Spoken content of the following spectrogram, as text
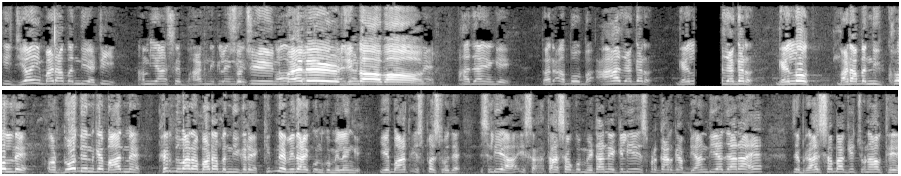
कि जो ही बड़ा बंदी हटी हम यहाँ से भाग निकलेंगे सचिन पहले जिंदाबाद। आ जाएँगे। पर अब वो आज अगर गहलोत आज अगर गहलोत बाड़ाबंदी खोल दे और दो दिन के बाद में फिर दोबारा बाड़ाबंदी करे कितने विधायक उनको मिलेंगे? ये बात स्पष्ट हो जाए। इसलिए इस हताशा को मिटाने के लिए इस प्रकार का बयान दिया जा रहा है। जब राज्यसभा के चुनाव थे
